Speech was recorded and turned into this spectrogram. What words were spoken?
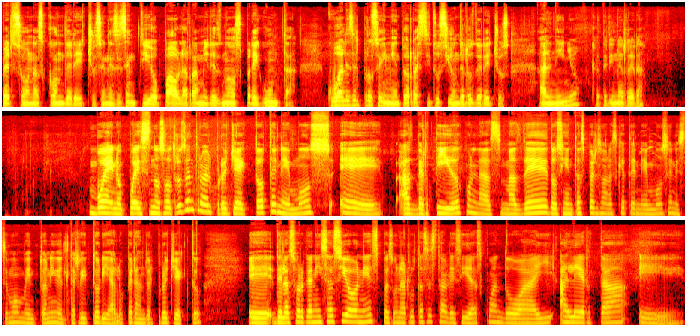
personas con derechos. En ese sentido, Paola Ramírez nos pregunta, ¿cuál es el procedimiento de restitución de los derechos al niño? Caterina Herrera. Bueno, pues nosotros dentro del proyecto tenemos eh, advertido con las más de 200 personas que tenemos en este momento a nivel territorial operando el proyecto, eh, de las organizaciones, pues unas rutas establecidas cuando hay alerta eh,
